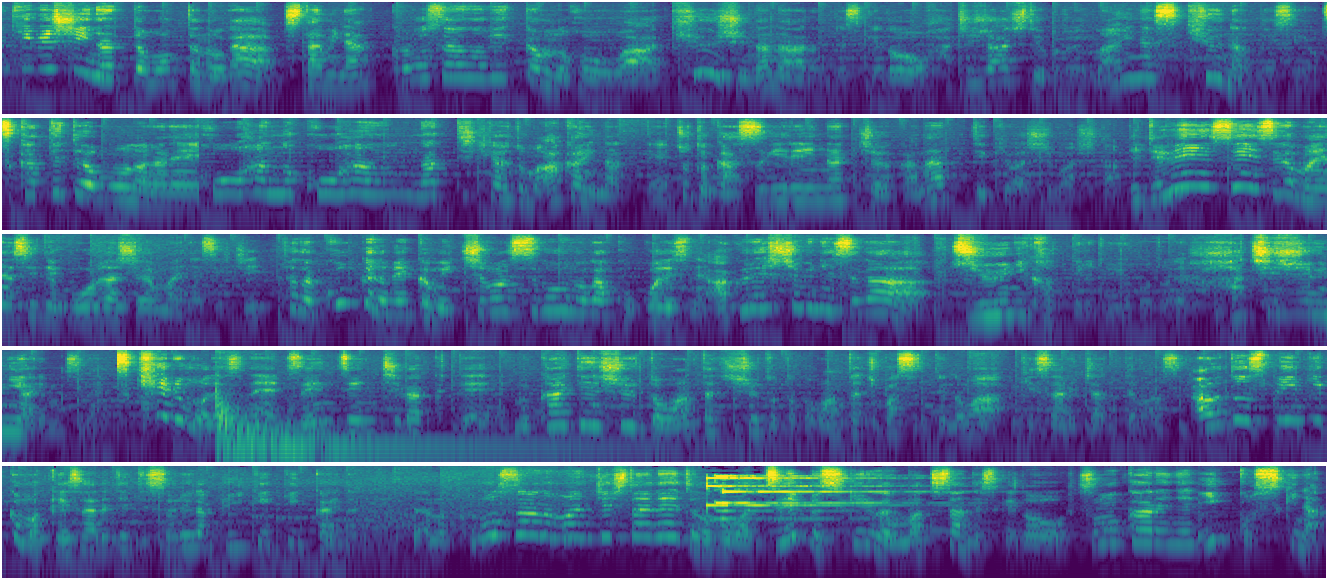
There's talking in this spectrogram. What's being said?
番厳しいなって思ったのが、スタミナ。黒沢のベッカムの方は97あるんですけど、88ということでマイナス9なんですよ。使ってて思うのがね、後半の後半になってきちゃうともう赤になって、ちょっとガス切れになっちゃうかなっていう気はしました。で、ディフェンスセンスがマイナス1で、ボール出しがマイナス1。ただ今回のベッカム一番すごいのがここですね。アグレッシブネスが12勝ってるということで、82ありますね。スキルもですね、全然違くて、無回転シュート、ワンタッチシュートとかワンタッチパスっていうのは消されちゃってます。アウトスピンキックも消されてて、それが PK キッカーになってる。あの、黒沢のマンチェスター・ナイトの方は全部スキルが埋まってたんですけど、その代わりね、1個好きな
